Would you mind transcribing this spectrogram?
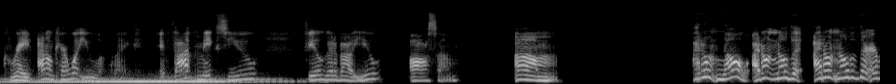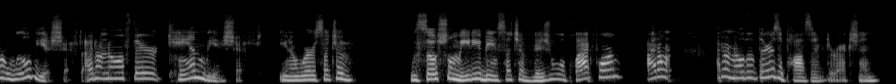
great. I don't care what you look like. If that makes you feel good about you, awesome. Um I don't know. I don't know that I don't know that there ever will be a shift. I don't know if there can be a shift. You know, we're such a with social media being such a visual platform, I don't I don't know that there is a positive direction.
